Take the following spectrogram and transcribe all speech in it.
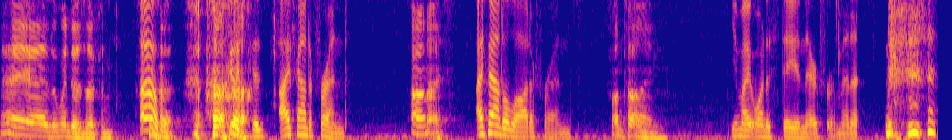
Hey, the window's open. Oh, It's good because I found a friend. oh, nice. I found a lot of friends. Fun time. You might want to stay in there for a minute.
